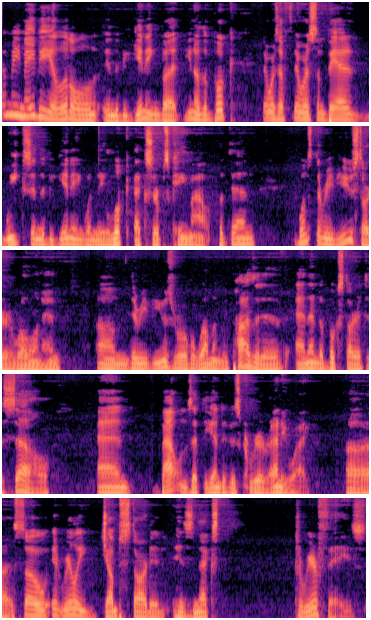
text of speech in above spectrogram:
I mean, maybe a little in the beginning, but you know, the book there was a there was some bad weeks in the beginning when the look excerpts came out, but then once the reviews started rolling in, um, the reviews were overwhelmingly positive, and then the book started to sell, and Bouton's at the end of his career anyway, uh, so it really jump started his next career phase.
